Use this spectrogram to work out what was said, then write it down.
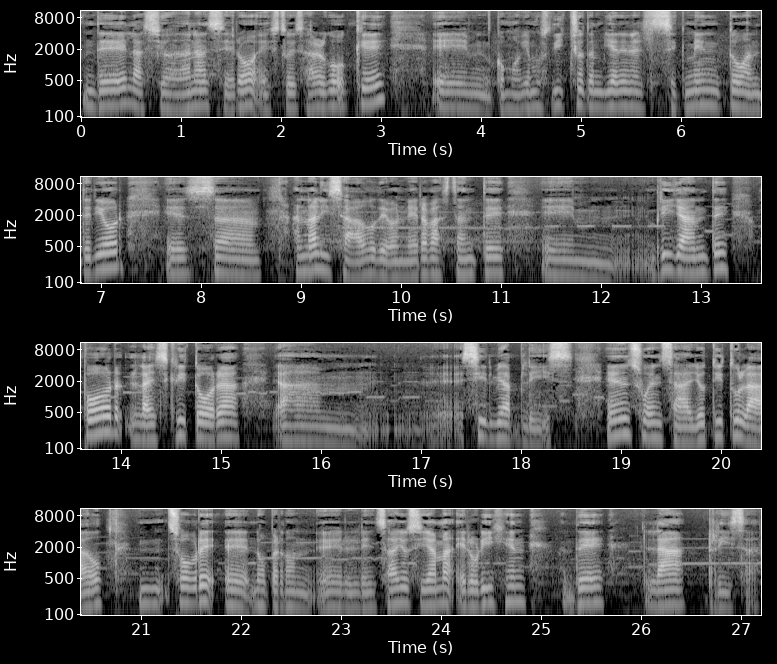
de la ciudadana cero, esto es algo que, eh, como habíamos dicho también en el segmento anterior, es ah, analizado de manera bastante eh, brillante por la escritora eh, Silvia Bliss en su ensayo titulado mm, sobre, eh, no, perdón, el ensayo se llama El origen de la risa.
